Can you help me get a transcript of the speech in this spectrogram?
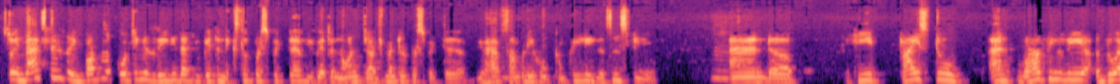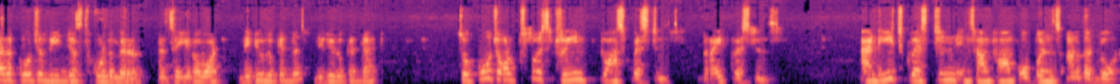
so in that sense the importance of coaching is really that you get an external perspective you get a non-judgmental perspective. You have somebody who completely listens to you. Hmm. and uh, he tries to and one of the things we do as a coach is we just hold a mirror and say you know what? Did you look at this? Did you look at that? So coach also is trained to ask questions the right questions. And each question in some form opens another door.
